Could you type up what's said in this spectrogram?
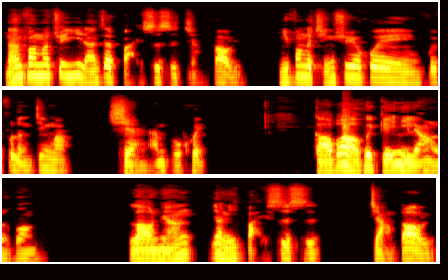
男方呢却依然在摆事实讲道理，女方的情绪会恢复冷静吗？显然不会，搞不好会给你两耳光。老娘让你摆事实讲道理。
